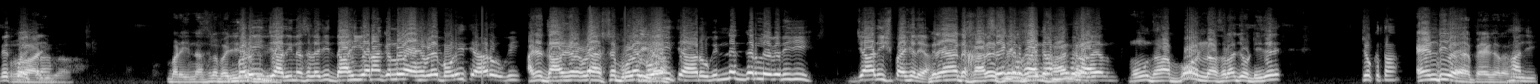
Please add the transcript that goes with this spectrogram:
ਵੇਖੋ ਵਾਹ ਜੀ ਇਤਨਾ ਵਾਹ। ਬੜੀ ਨਸਲ ਬਾਈ ਜੀ ਬੜੀ ਜਿਆਦੀ ਨਸਲ ਹੈ ਜੀ 10 11 ਕਿਲੋ ਇਸ ਵੇਲੇ ਬੋਲੀ ਤਿਆਰ ਹੋਊਗੀ। ਅੱਛਾ 10 ਗ੍ਰਾਮ ਦਾ ਇਸ ਟਾਈਮ ਬੋਲਾ ਜੀ ਬੋਲੀ ਤਿਆਰ ਹੋਊਗੀ ਨਗਰ ਲੇਵੇ ਦੀ ਜੀ ਜਿਆਦੀ ਸਪੈਸ਼ਲ ਆ। ਮੇਰੇ ਆ ਦਿਖਾ ਰਹੇ ਸਿੰਘ ਸਿੰਘ ਵਿਖਾ ਸਿੰਘ ਕੇ ਮੂੰਹ ਦਾ ਬਹੁਤ ਨਸਲਾ ਝੋਟੀ ਦੇ। ਚੁੱਕ ਤਾਂ। ਐਂਡ ਹੀ ਹੋਇਆ ਪਿਆ ਕਰਾਂ। ਹਾਂਜੀ।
